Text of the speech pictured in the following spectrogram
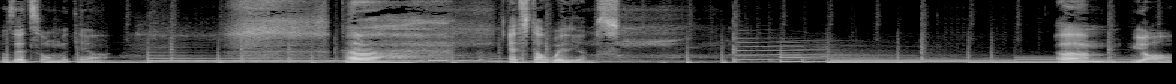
Besetzung mit der äh, Esther Williams. Ähm, ja,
